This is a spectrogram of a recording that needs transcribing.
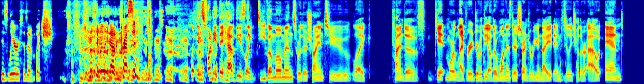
his lyricism, which wasn't really that impressive. But it's funny they have these like diva moments where they're trying to like kind of get more leverage over the other one as they're starting to reunite and feel each other out. And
